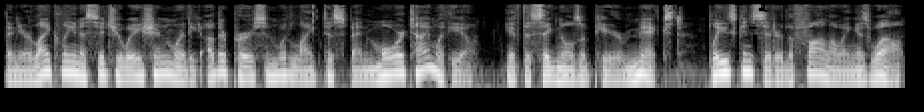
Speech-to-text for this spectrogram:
then you're likely in a situation where the other person would like to spend more time with you. If the signals appear mixed, please consider the following as well.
